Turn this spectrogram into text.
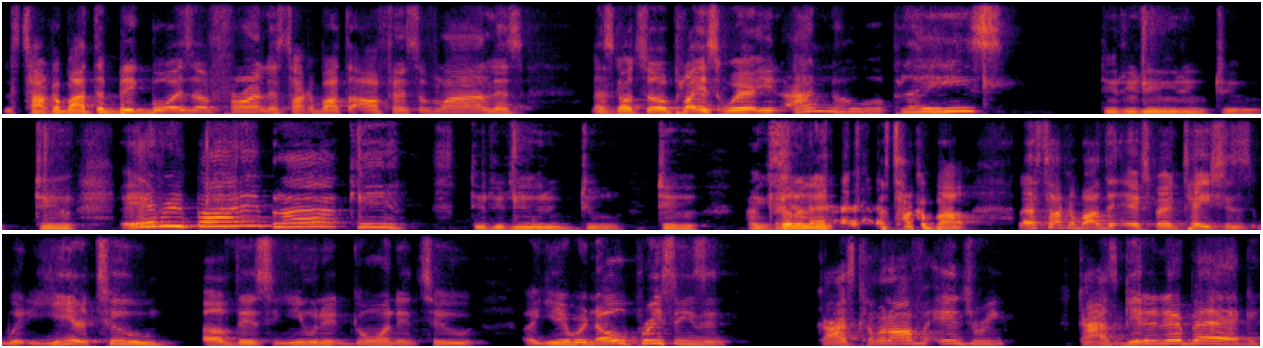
Let's talk about the big boys up front. Let's talk about the offensive line. Let's let's go to a place where you know, I know a place. Do do do do do do. Everybody blocking. Do do do do do do. Are you feeling it? let's talk about let's talk about the expectations with year two of this unit going into a year with no preseason. Guys coming off an injury, guys get in their bag.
